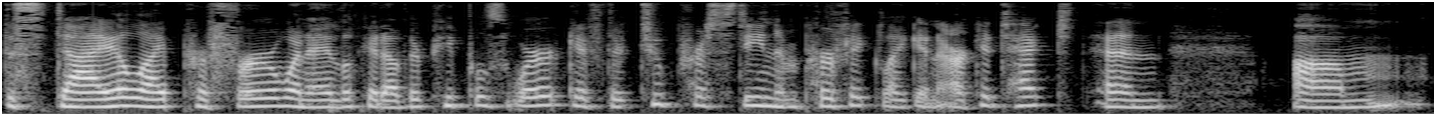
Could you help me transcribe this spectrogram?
the style I prefer when I look at other people's work. If they're too pristine and perfect like an architect, then um,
